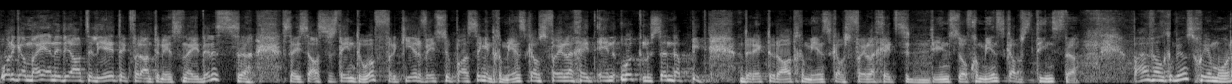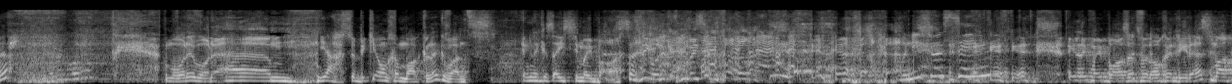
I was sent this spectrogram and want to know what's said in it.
Oor by my in die ateljee het ek vir Antoinette Snyder, sy is assistent hoof verkeer wetstoepassing en gemeenskapsveiligheid en ook Lucinda Piet, direktoraat gemeenskapsveiligheidsdienste of gemeenskapsdienste. Baie welkom by ons. Goeiemôre. Goeiemôre. Môre môre. Ehm um, ja, so 'n bietjie ongemaklik want eintlik is hy my baas. Die oor kan my sê vanoggend. Moenie so sê. eintlik my baas wat vanoggend hier is, maar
